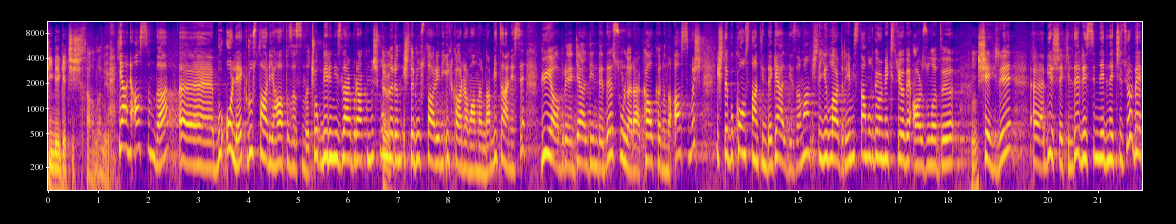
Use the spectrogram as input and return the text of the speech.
dine geçiş sağlanıyor. Yani aslında eee, bu Oleg Rus tarihi hafızasında çok derin izler bırakmış. Bunların işte Rus tarihinin ilk kahramanlarından bir tanesi. Güya buraya geldiğinde de surlara kalkanını asmış. İşte bu Konstantin de geldiği zaman işte yıllardır hem İstanbul'u görmek istiyor ve arzuladığı şehri eee, bir şekilde resimlerine çiziyor ve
